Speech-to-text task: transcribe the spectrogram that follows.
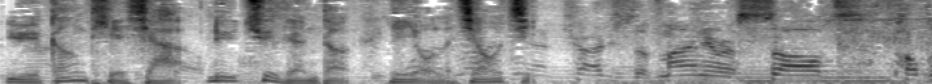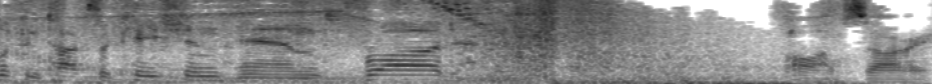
与钢铁侠、绿巨人等也有了交集。Charges of minor assault, public intoxication, and fraud. Oh, I'm sorry.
